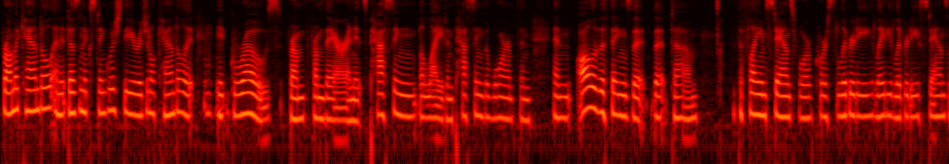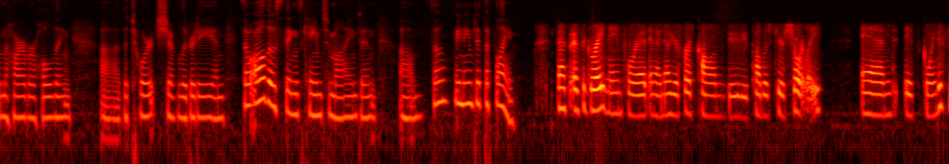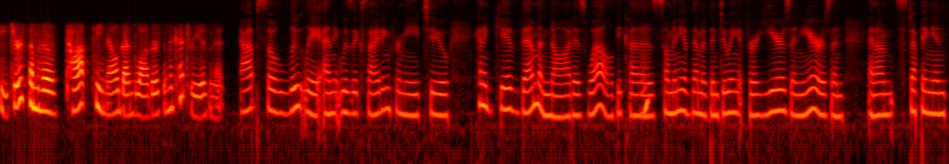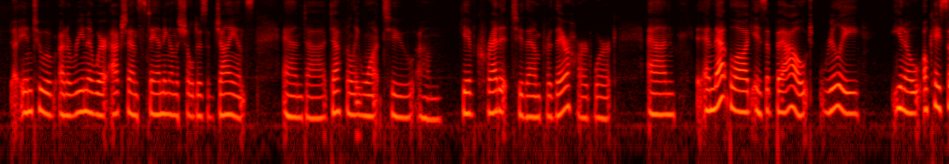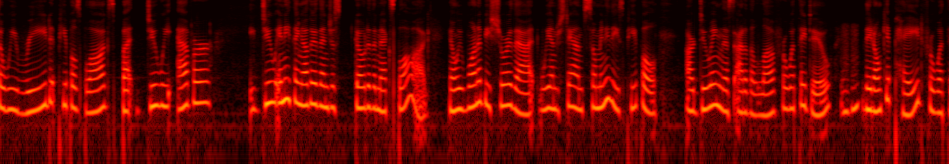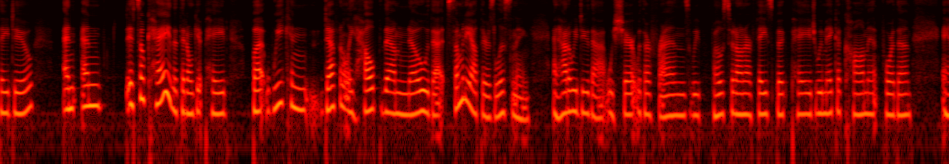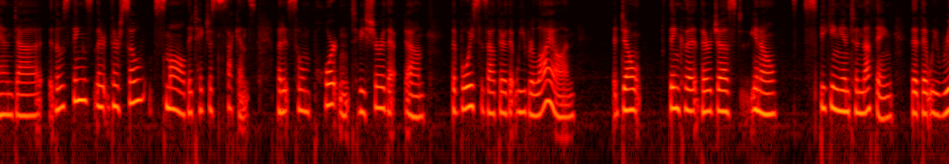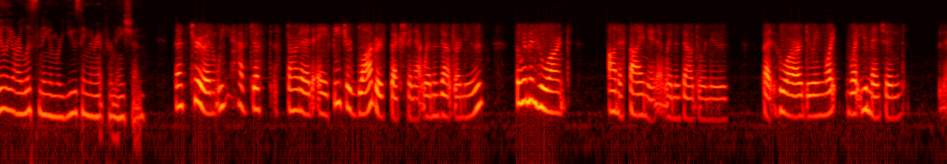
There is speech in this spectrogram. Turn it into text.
from a candle and it doesn't extinguish the original candle. It mm-hmm. it grows from from there and it's passing the light and passing the warmth and and all of the things that that. Um, that the flame stands for, of course, liberty. Lady Liberty stands in the harbor holding uh, the torch of liberty. And so all those things came to mind. And um, so we named it The Flame. That's, that's a great name for it. And I know your first column is due to be published here shortly. And it's going to feature some of the top female gun bloggers in the country, isn't it? Absolutely. And it was exciting for me to kind of give them a nod as well mm-hmm. because mm-hmm. so many of them have been doing it for years and years and and I'm stepping in into a, an arena where actually I'm standing on the shoulders of giants, and uh, definitely want to um, give credit to them for their hard work, and and that blog is about really, you know, okay, so we read people's blogs, but do we ever do anything other than just go to the next blog? You know, we want to be sure that we understand so many of these people are doing this out of the love for what they do. Mm-hmm. They don't get paid for what they do. And and it's okay that they don't get paid, but we can definitely help them know that somebody out there is listening. And how do we do that? We share it with our friends. We post it on our Facebook page. We make a comment for them. And uh, those things, they're, they're so small, they take just seconds. But it's so important to be sure that um, the voices out there that we rely on don't think that they're just, you know, speaking into nothing, that, that we really are listening and we're using their information. That's true. And we have just started a featured bloggers section at Women's Outdoor News. So women who aren't on assignment at Women's Outdoor News, but who are doing what, what you mentioned,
